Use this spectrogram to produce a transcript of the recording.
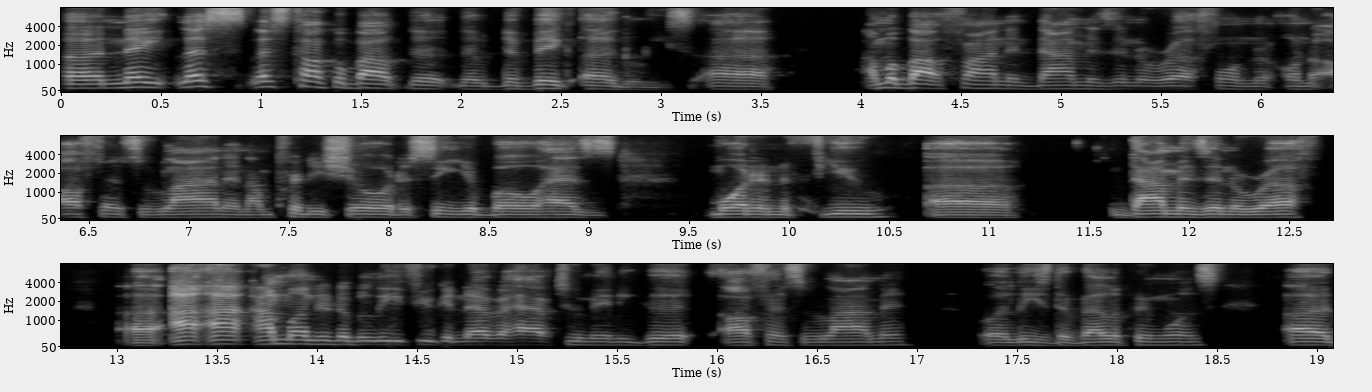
Uh, Nate, let's let's talk about the the, the big uglies. Uh, I'm about finding diamonds in the rough on the on the offensive line, and I'm pretty sure the Senior Bowl has more than a few uh, diamonds in the rough. Uh, I, I, am under the belief you can never have too many good offensive linemen, or at least developing ones. Uh,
